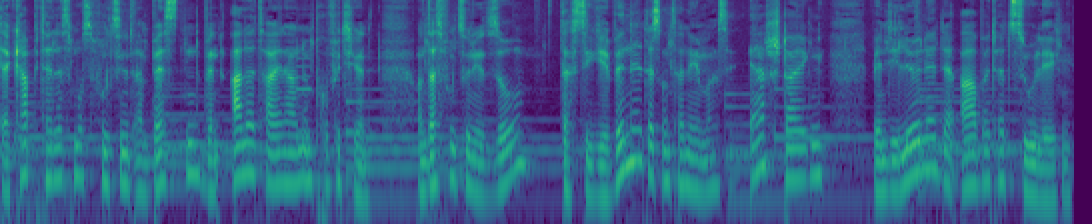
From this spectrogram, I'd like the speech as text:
Der Kapitalismus funktioniert am besten, wenn alle Teilhabenden profitieren. Und das funktioniert so, dass die Gewinne des Unternehmers erst steigen, wenn die Löhne der Arbeiter zulegen.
